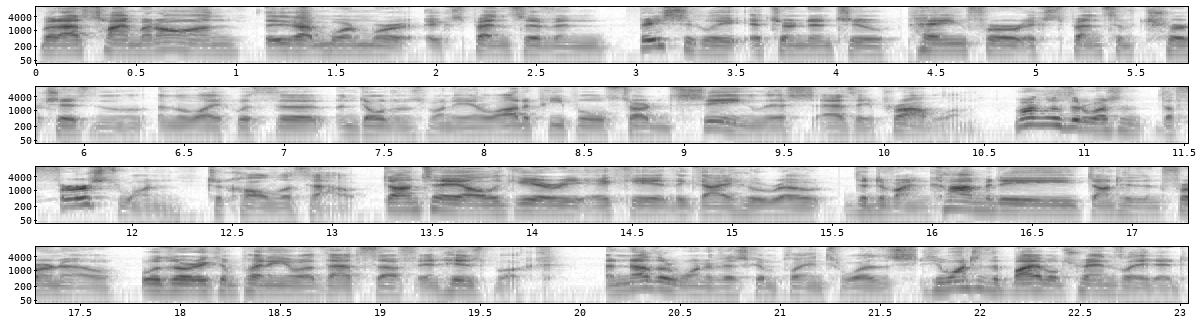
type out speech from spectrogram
But as time went on, they got more and more expensive, and basically it turned into paying for expensive churches and, and the like with the indulgence money. And a lot of people started seeing this as a problem. Martin Luther wasn't the first one to call this out. Dante Alighieri, aka the guy who wrote The Divine Comedy, Dante's Inferno, was already complaining about that stuff in his book. Another one of his complaints was he wanted the Bible translated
